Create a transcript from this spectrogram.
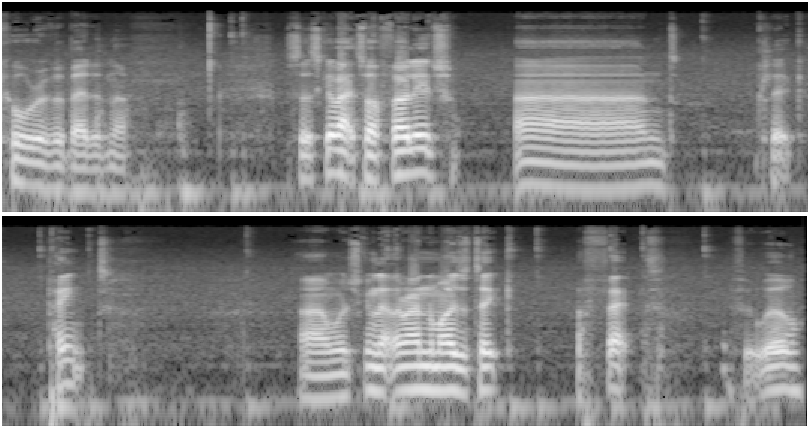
cool riverbed in there. So let's go back to our foliage and click paint. And we're just going to let the randomizer take effect, if it will.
